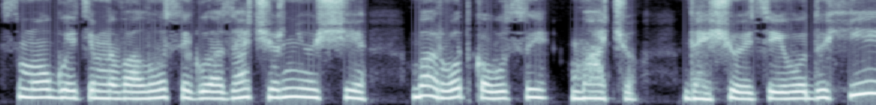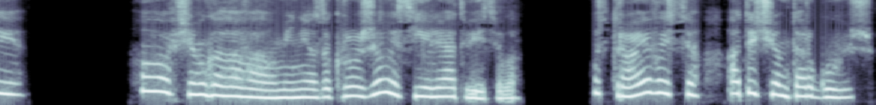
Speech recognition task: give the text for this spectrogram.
Смуглые, темноволосые, глаза чернющие, бородка, усы, мачо. Да еще эти его духи. В общем, голова у меня закружилась, еле ответила. «Устраивайся, а ты чем торгуешь?»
